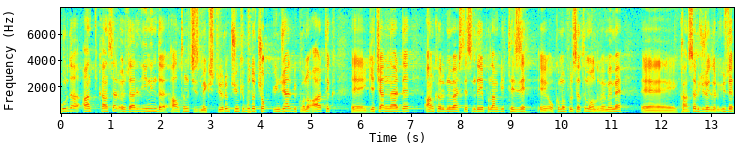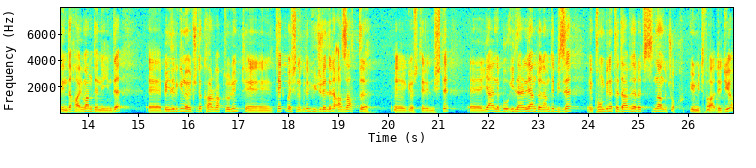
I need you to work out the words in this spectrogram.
Burada antikanser özelliğinin de altını çizmek istiyorum. Çünkü bu da çok güncel bir konu. Artık e, geçenlerde Ankara Üniversitesi'nde yapılan bir tezi e, okuma fırsatım oldu ve meme e, kanser hücreleri üzerinde hayvan deneyinde e, belirgin ölçüde karvakrolün e, tek başına bile hücreleri azalttığı e, gösterilmişti. E, yani bu ilerleyen dönemde bize e, kombine tedaviler açısından da çok ümit vaat ediyor.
